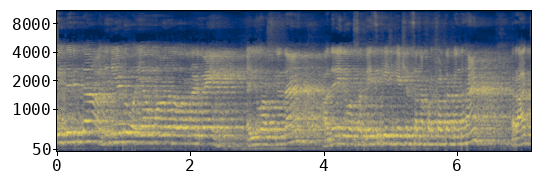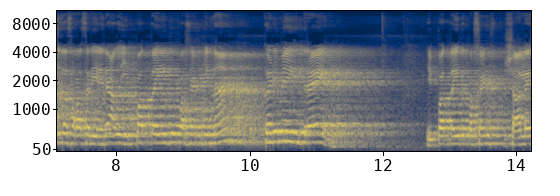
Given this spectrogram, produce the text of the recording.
ಐದರಿಂದ ಹದಿನೇಳು ವಯೋಮಾನದವರ ನಡುವೆ, ಐದು ವರ್ಷದಿಂದ ಹದಿನೈದು ವರ್ಷ ಬೇಸಿಕ್ ಎಜುಕೇಷನ್ಸ್ ಅನ್ನು ಪಡ್ಕೊಳ್ತಕ್ಕಂತಹ ರಾಜ್ಯದ ಸರಾಸರಿ ಏನಿದೆ, ಅದು ಇಪ್ಪತ್ತೈದು ಪರ್ಸೆಂಟ್ಗಿನ್ನ ಕಡಿಮೆ ಇದ್ದರೆ ಇಪ್ಪತ್ತೈದು ಪರ್ಸೆಂಟ್ ಶಾಲೆ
